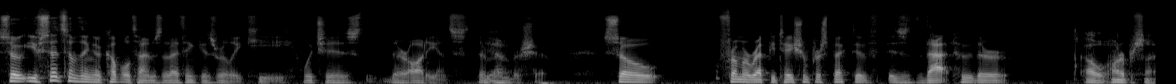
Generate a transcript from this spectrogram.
So you've said something a couple of times that I think is really key, which is their audience, their yeah. membership. So from a reputation perspective, is that who they're Oh, 100%.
